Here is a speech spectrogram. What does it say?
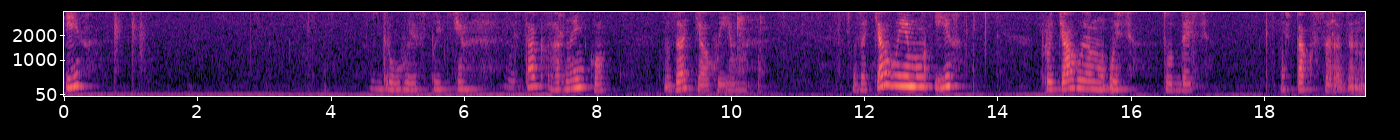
і з другої спиці ось так гарненько затягуємо. Затягуємо і протягуємо ось тут десь, ось так всередину.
